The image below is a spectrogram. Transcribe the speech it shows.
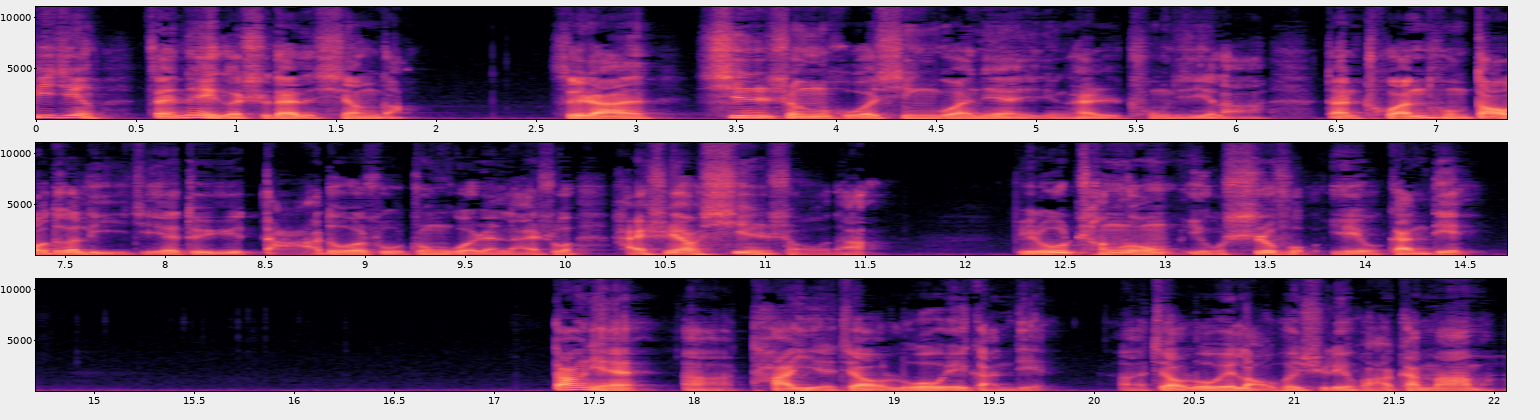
毕竟在那个时代的香港，虽然新生活、新观念已经开始冲击了啊，但传统道德礼节对于大多数中国人来说还是要信守的。比如成龙有师傅也有干爹，当年啊，他也叫罗维干爹啊，叫罗维老婆许丽华干妈嘛。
